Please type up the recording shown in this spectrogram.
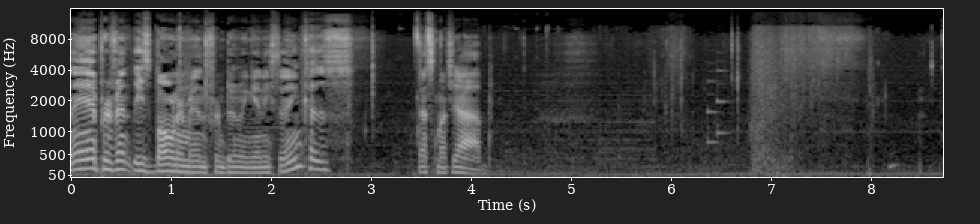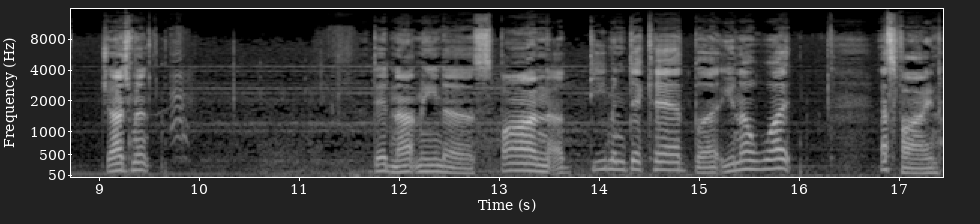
Eh, prevent these boner men from doing anything, because that's my job. Judgment. Did not mean to spawn a demon dickhead, but you know what? That's fine.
